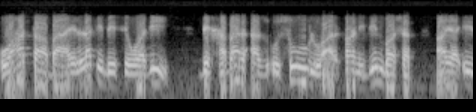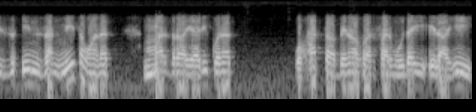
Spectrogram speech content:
و حتی با علت بسوادی به خبر از اصول و ارکان دین باشد آیا این زن می تواند مرد را یاری کند؟ و حتی بنابر فرموده الهی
